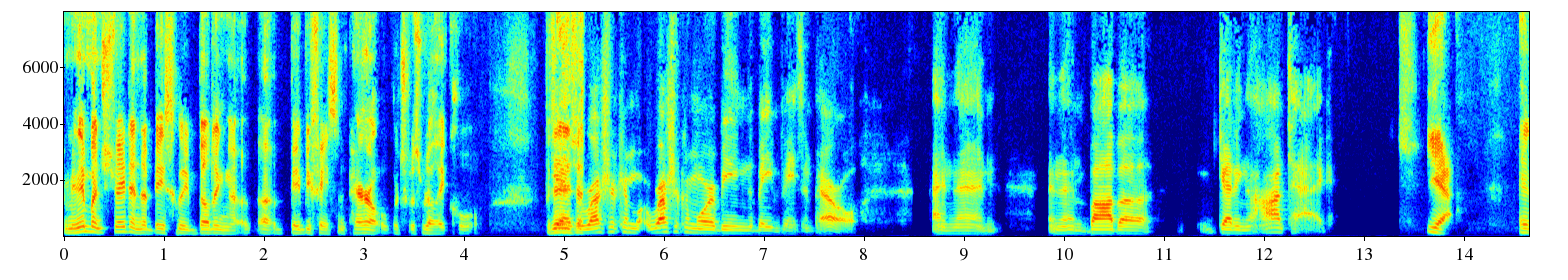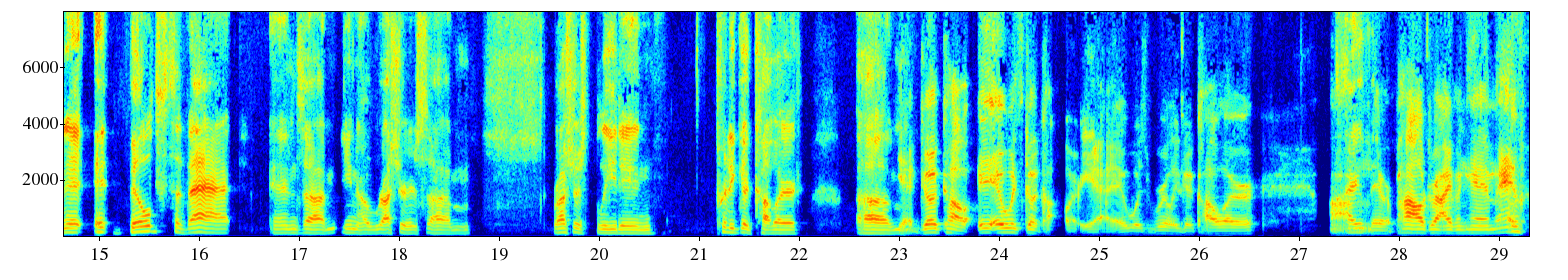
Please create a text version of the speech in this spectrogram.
I mean they went straight into basically building a, a babyface in peril, which was really cool. But yeah, the just... Rusher Kim- Rusher Kimura being the babyface in peril, and then and then Baba getting the hot tag. Yeah, and it it builds to that, and um, you know Rusher's um, Rusher's bleeding, pretty good color. Um, yeah, good color. It, it, was good color. Yeah, it was really good color. Um, I, they were pile driving him.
